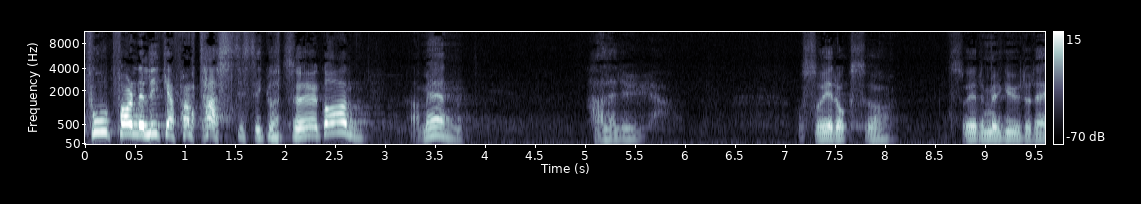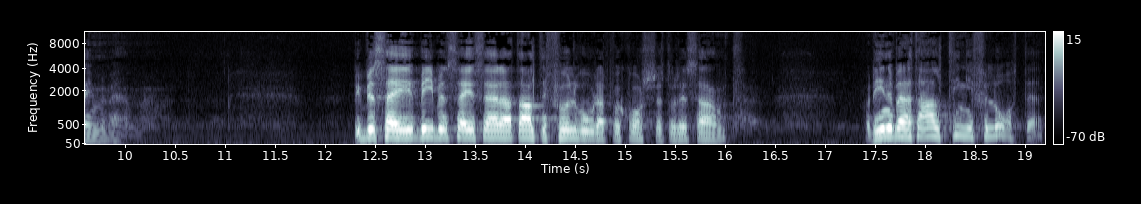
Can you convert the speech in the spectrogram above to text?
fortfarande lika fantastisk i Guds ögon. Amen. Halleluja. Och så är det också så är det med Gud och dig min vän. Bibeln säger, Bibeln säger så här att allt är fullbordat på korset och det är sant. Och Det innebär att allting är förlåtet.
